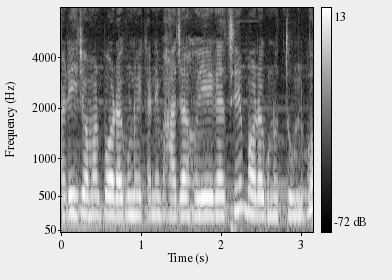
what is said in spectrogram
আর এই যে আমার বড়াগুলো এখানে ভাজা হয়ে গেছে বড়াগুলো তুলবো।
